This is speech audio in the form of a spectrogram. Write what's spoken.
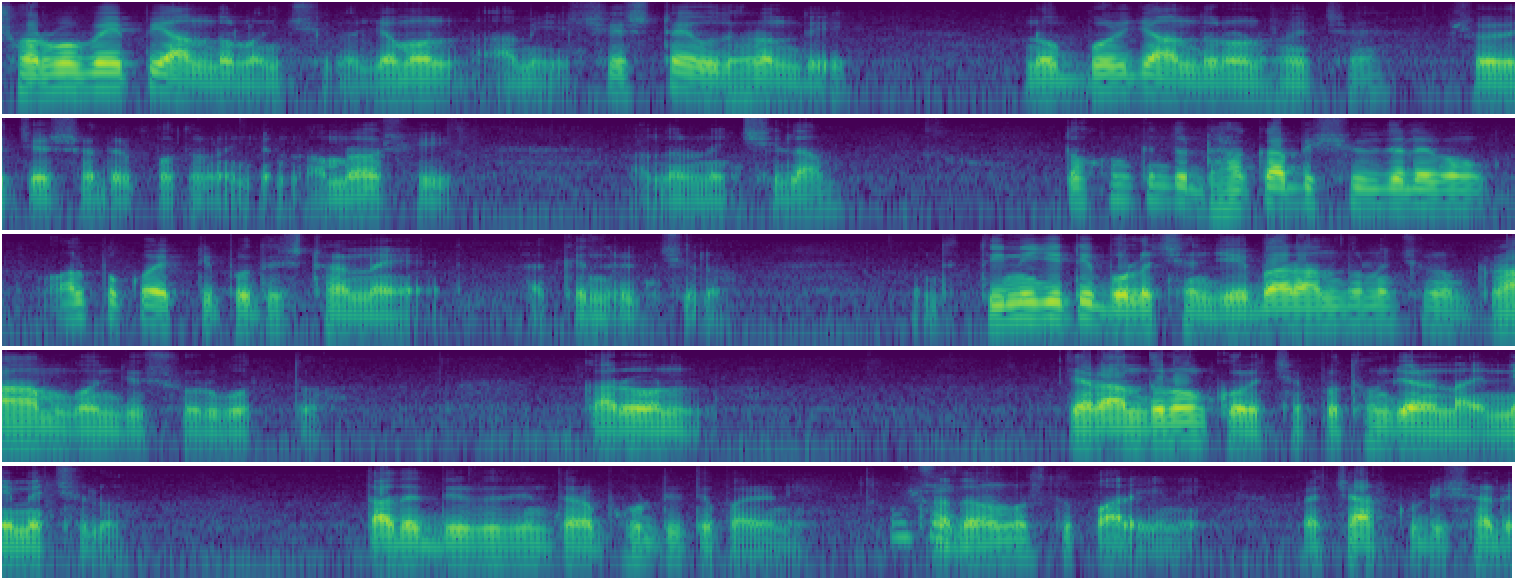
সর্বব্যাপী আন্দোলন ছিল। যেমন আমি শেষটাই উদাহরণ দিই, নব্বই যে আন্দোলন হয়েছে স্বৈরাচার পতনের জন্য, আমরাও সেই আন্দোলনে ছিলাম। তখন কিন্তু ঢাকা বিশ্ববিদ্যালয় এবং অল্প কয়েকটি প্রতিষ্ঠানে কেন্দ্রিক ছিল। তিনি যেটি বলেছেন যে এবার আন্দোলন ছিল গ্রামগঞ্জের সর্বত্র কারণ যারা আন্দোলন করেছে প্রথম যারা নেমেছিল তাদের দীর্ঘদিন তারা ভোট দিতে পারেনি। সাধারণ মানুষ তো পারেনি প্রায় চার কোটি সাড়ে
